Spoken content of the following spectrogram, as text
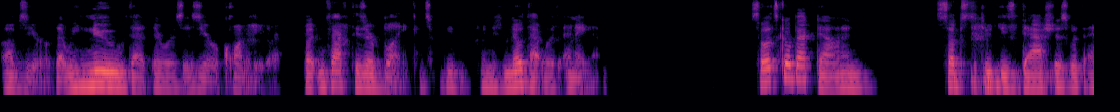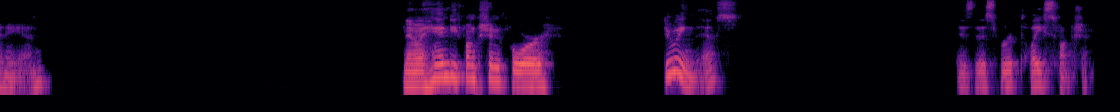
of zero, that we knew that there was a zero quantity there. But in fact, these are blank. And so we need to note that with NaN. So let's go back down and substitute these dashes with NaN. Now a handy function for doing this is this replace function.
